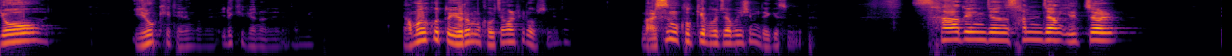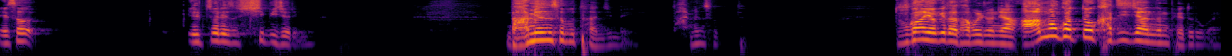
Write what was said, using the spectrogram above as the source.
요, 이렇게 되는 겁니다. 이렇게 변화되는 겁니다. 아무것도 여러분 걱정할 필요 없습니다. 말씀 굳게 붙잡으시면 되겠습니다. 사도행전 3장 1절에서 1절에서 12절입니다. 나면서부터 안진병이에요. 나면서부터. 누가 여기다 답을 줬냐? 아무것도 가지지 않는 베드로가요.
